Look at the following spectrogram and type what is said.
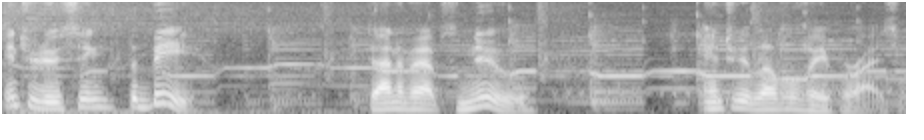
Introducing the B, Dynavap's new entry-level vaporizer.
